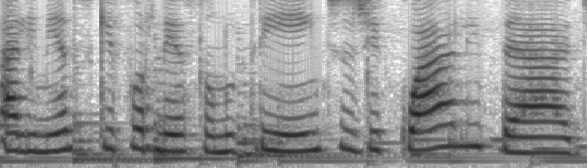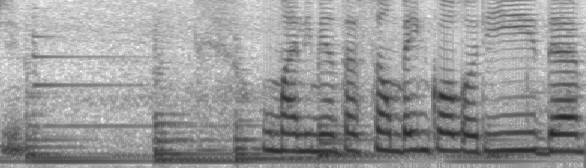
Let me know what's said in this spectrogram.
alimentos que forneçam nutrientes de qualidade. Uma alimentação bem colorida,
